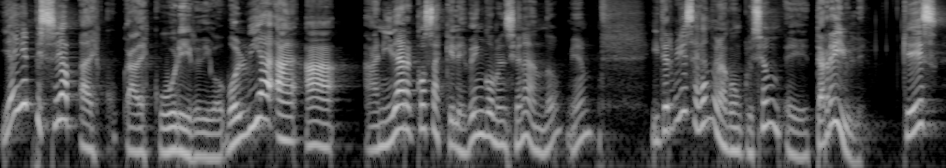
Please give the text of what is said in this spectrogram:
y ahí empecé a, descubrir, digo, volví a, anidar cosas que les vengo mencionando, ¿bien? Y terminé sacando una conclusión eh, terrible, que es,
